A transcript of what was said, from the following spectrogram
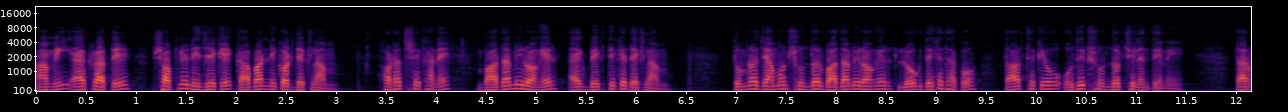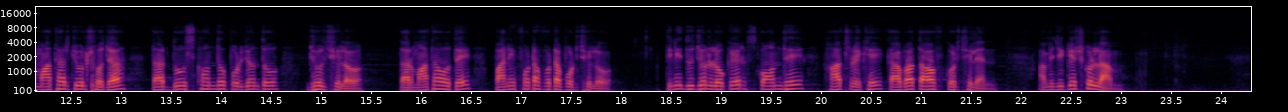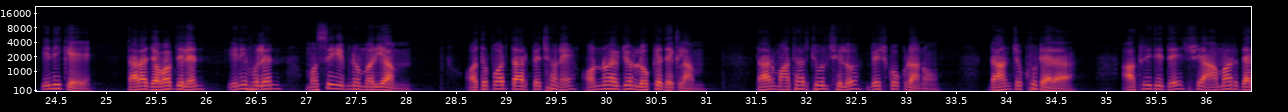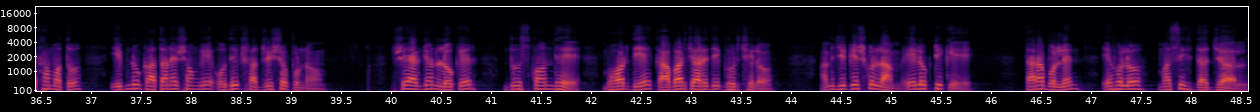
আমি এক রাতে স্বপ্নে নিজেকে কাবার নিকট দেখলাম। হঠাৎ সেখানে বাদামি রঙের এক ব্যক্তিকে দেখলাম। তোমরা যেমন সুন্দর বাদামি রঙের লোক দেখে থাকো, তার থেকেও অধিক সুন্দর ছিলেন তিনি। তার মাথার চুল সোজা, তার দুস্কন্ধ পর্যন্ত ঝুলছিল। তার মাথা হতে পানি ফোঁটা ফোঁটা পড়ছিল। তিনি দুজন লোকের স্কন্ধে হাত রেখে কাবা তাওয়াফ করছিলেন। আমি জিজ্ঞেস করলাম, ইনি কে? তারা জবাব দিলেন, ইনি হলেন মসি ইবনু মারিয়াম। অতপর তার পেছনে অন্য একজন লোককে দেখলাম। তার মাথার চুল ছিল বেশ কোকড়ানো, ডান চক্ষু টেরা। আকৃতিতে সে আমার দেখা মতো ইবনু কাতানের সঙ্গে অধিক সাদৃশ্যপূর্ণ। সে একজন লোকের দুস্কন্ধে ভর দিয়ে কাবার চারিদিক ঘুরছিল। আমি জিজ্ঞেস করলাম এই লোকটিকে তারা বললেন, এ হলো মাসিহ দাজ্জাল।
